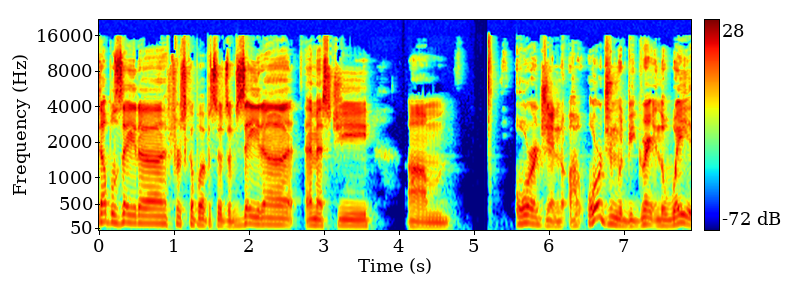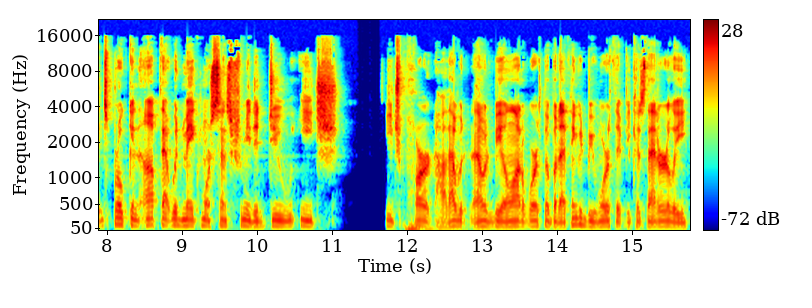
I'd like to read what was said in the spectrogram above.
Double Zeta, first couple episodes of Zeta, MSG, um, Origin. Uh, Origin would be great, and the way it's broken up, that would make more sense for me to do each each part. Oh, that would that would be a lot of work though, but I think it'd be worth it because that early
